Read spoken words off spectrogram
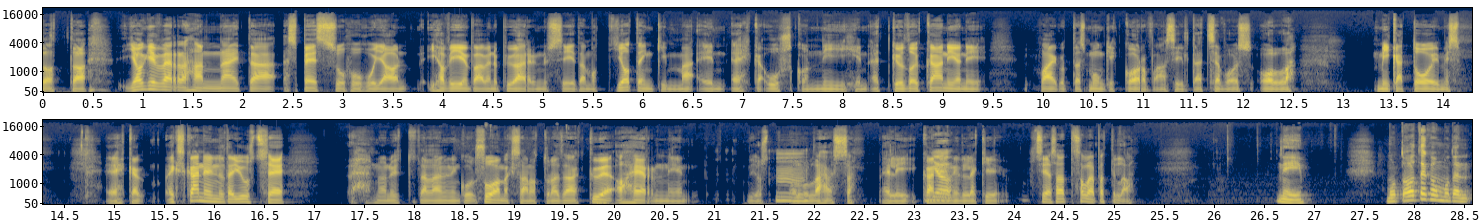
tota, jonkin verranhan näitä spessuhuhuja on ihan viime päivänä pyörinyt siitä, mutta jotenkin mä en ehkä usko niihin. Että kyllä toi Canyoni vaikuttaisi munkin korvaan siltä, että se voisi olla mikä toimis. Ehkä, eikö Canyonilta just se, no nyt tällainen niin kuin suomeksi sanottuna tämä Kye Aher, niin just mm. ollut lähdössä. Eli Canyonillekin, siellä saattaisi olla tilaa. Niin, mutta oletteko muuten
